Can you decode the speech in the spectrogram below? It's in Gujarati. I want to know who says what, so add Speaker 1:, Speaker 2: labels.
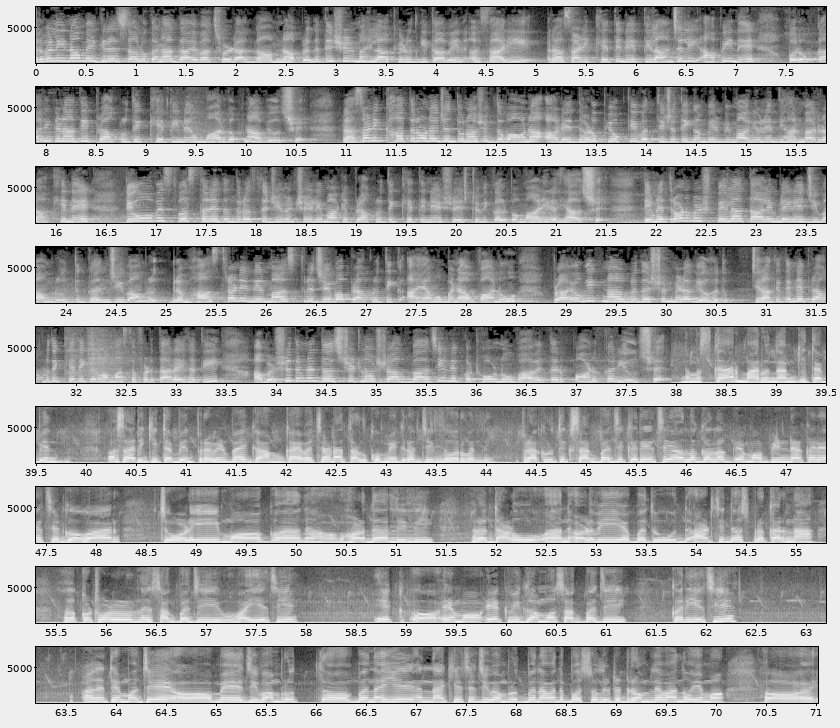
Speaker 1: અરવલ્લીના મેઘરજ તાલુકાના ગાયવાછોડા ગામના પ્રગતિશીલ મહિલા ખેડૂત ગીતાબેન અસારીએ રાસાયણિક ખેતીને તિલાંજલિ આપીને પરોપકારી ગણાતી પ્રાકૃતિક ખેતીને માર્ગ અપનાવ્યો છે. રાસાયણિક ખાતરો અને જંતુનાશક દવાઓના આડેધડ ઉપયોગથી વધતી જતી ગંભીર બીમારીઓને ધ્યાનમાં રાખીને તેઓ હવે સ્વસ્થ અને તંદુરસ્ત જીવનશૈલી માટે પ્રાકૃતિક ખેતીને શ્રેષ્ઠ વિકલ્પ માની રહ્યા છે. તેમણે ત્રણ વર્ષ પહેલા તાલીમ લઈને જીવામૃત, ઘનજીવામૃત, બ્રહ્માસ્ત્ર અને નિર્માસ્ત્ર જેવા પ્રાકૃતિક આયામો બનાવવાનું પ્રાયોગિક માર્ગદર્શન મેળવ્યું હતું, જેનાથી તેમને પ્રાકૃતિક ખેતી કરવામાં સફળતા રહી હતી. આ વર્ષે તેમણે દસ જેટલા શાકભાજી અને કઠોળનું વાવેતર પણ કર્યું છે.
Speaker 2: નમસ્કાર, મારું નામ ગીતાબેન, અસારી ગીતાબેન પ્રવીણભાઈ, ગામ ગાયવાછડા, તાલુકો મેઘરજ, જિલ્લો અરવલ્લી. પ્રાકૃતિક શાકભાજી કરીએ છીએ, અલગ અલગ એમાં ભીંડા કર્યા છે, ગવાર, ચોળી, મગ હળદર, લીલી રતાળું અને અળવી, એ બધું આઠથી દસ પ્રકારના કઠોળ શાકભાજી વાવીએ છીએ. એક એમાં એક વીઘામાં શાકભાજી કરીએ છીએ. અને તેમાં જે અમે જીવામૃત બનાવીએ નાખીએ છીએ, જીવામૃત બનાવવાનું બસો લીટર ડ્રમ લેવાનું, એમાં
